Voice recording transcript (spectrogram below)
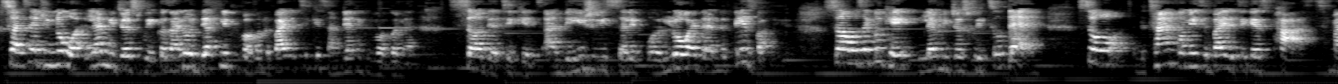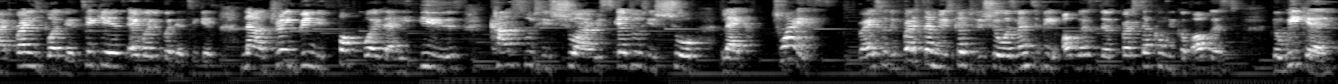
So I said, you know what, let me just wait because I know definitely people are going to buy the tickets and definitely people are going to sell their tickets and they usually sell it for lower than the face value. So I was like, okay, let me just wait till then. So the time for me to buy the tickets passed. My friends bought their tickets, everybody bought their tickets. Now Drake being the fuck boy that he is, cancelled his show and rescheduled his show like twice. Right? So the first time he rescheduled the show was meant to be August, the first second week of August the weekend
